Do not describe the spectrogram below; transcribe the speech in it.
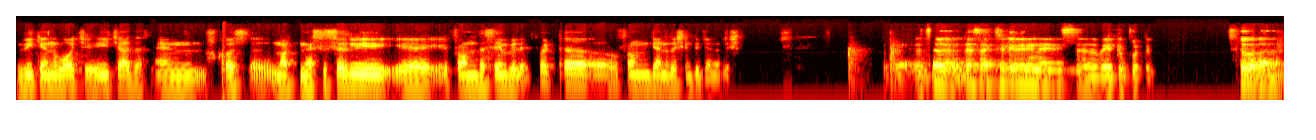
we can watch each other. And of course uh, not necessarily uh, from the same village but uh, from generation to generation. Yeah, that's a that's actually a very nice uh, way to put it. So uh,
